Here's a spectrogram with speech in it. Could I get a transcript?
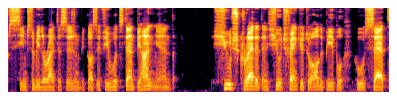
seems to be the right decision. Because if you would stand behind me and huge credit and huge thank you to all the people who said,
